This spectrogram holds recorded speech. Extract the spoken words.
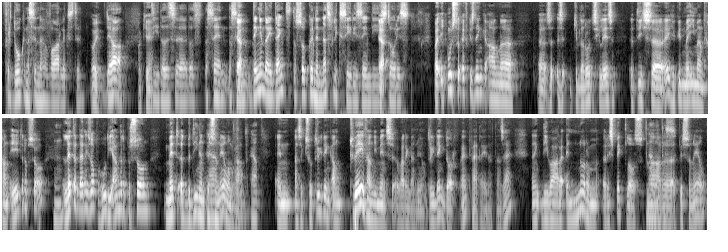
verdoken, dat zijn de gevaarlijkste. Oei, Ja, oké. die, dat, is, eh, dat, is- dat zijn, dat zijn Ja. dingen dat je denkt, dat zou kunnen een Netflix-serie zijn, die Ja. stories. Maar ik moest zo even denken aan... ze- ze- ik heb dat ooit eens gelezen. Het is, hè, je kunt met iemand gaan eten of zo. Let er dan eens op hoe die andere persoon met het bedienend personeel omgaat. En als ik zo terugdenk aan twee van die mensen waar ik dan nu aan terugdenk, door hè, het feit dat je dat dan zei, dan denk ik, die waren enorm respectloos Ja, naar is- eh, het personeel.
